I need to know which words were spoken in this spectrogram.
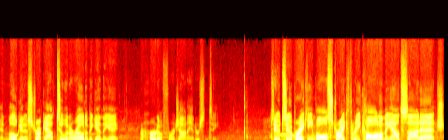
And Mogan has struck out two in a row to begin the eighth. Unheard of for a John Anderson team. 2-2 breaking ball. Strike three called on the outside edge.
